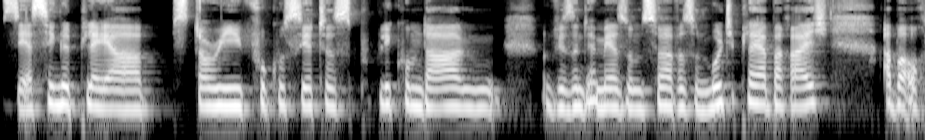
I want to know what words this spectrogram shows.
sehr Singleplayer-Story-fokussiertes Publikum da. Und wir sind ja mehr so im Service- und Multiplayer-Bereich. Aber auch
